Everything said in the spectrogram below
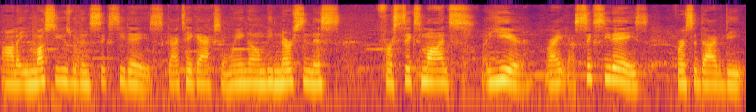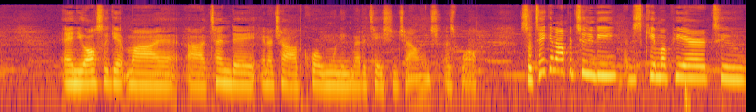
uh, that you must use within 60 days. Gotta take action. We ain't gonna be nursing this for six months, a year, right? Got 60 days for us to dive deep. And you also get my uh, 10 day inner child core wounding meditation challenge as well. So take an opportunity. I just came up here to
